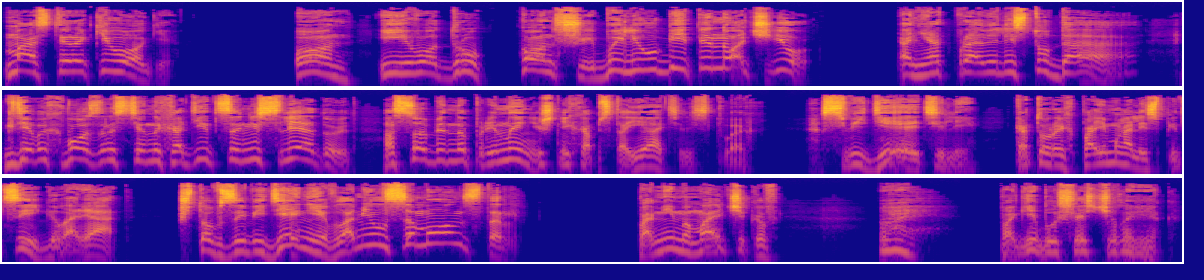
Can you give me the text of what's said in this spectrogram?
мастера Киоги. Он и его друг Конши были убиты ночью. Они отправились туда, где в их возрасте находиться не следует, особенно при нынешних обстоятельствах. Свидетели, которых поймали спецы, говорят, что в заведение вломился монстр. Помимо мальчиков, ой, погибло шесть человек,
